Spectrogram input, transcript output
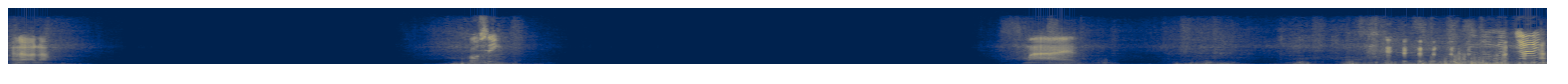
Ano, ano? Go sing. Smile. mình nhai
